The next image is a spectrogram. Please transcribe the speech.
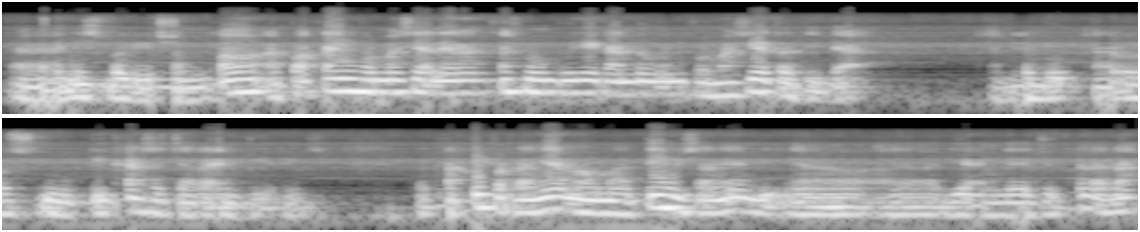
Uh, ini sebagai contoh, apakah informasi aliran kas mempunyai kandungan informasi atau tidak? Ada harus dibuktikan secara empiris. Tetapi pertanyaan normatif misalnya di, uh, yang diajukan adalah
